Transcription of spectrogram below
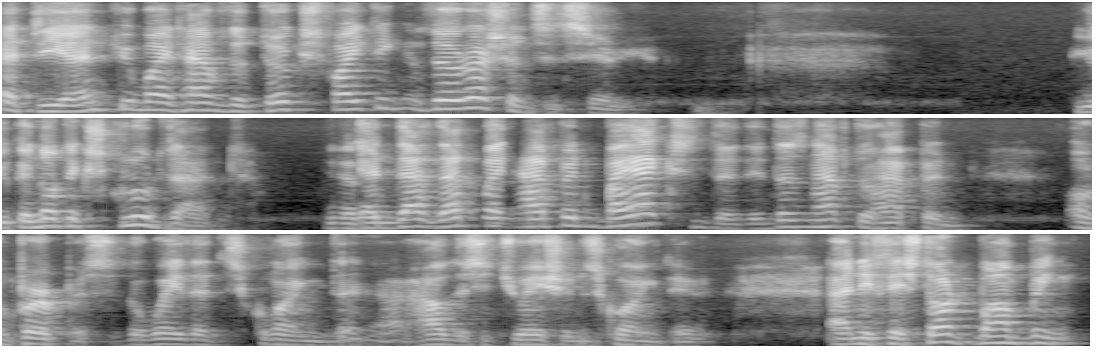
At the end, you might have the Turks fighting the Russians in Syria. You cannot exclude that. Yes. And that, that might happen by accident. It doesn't have to happen on purpose, the way that it's going, how the situation is going there. And if they start bombing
